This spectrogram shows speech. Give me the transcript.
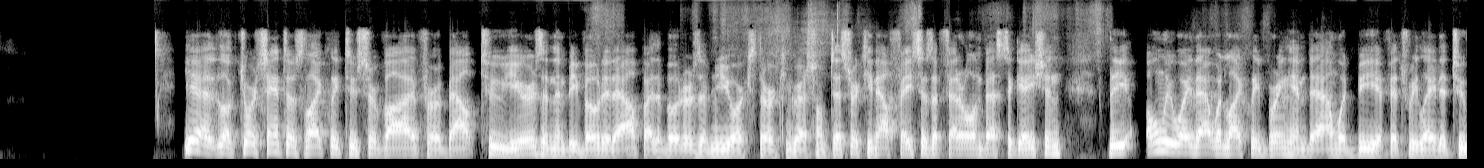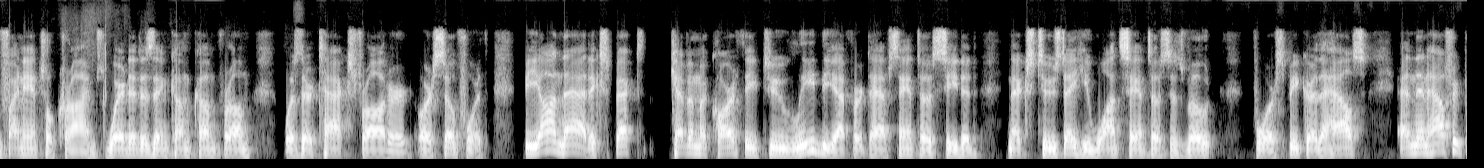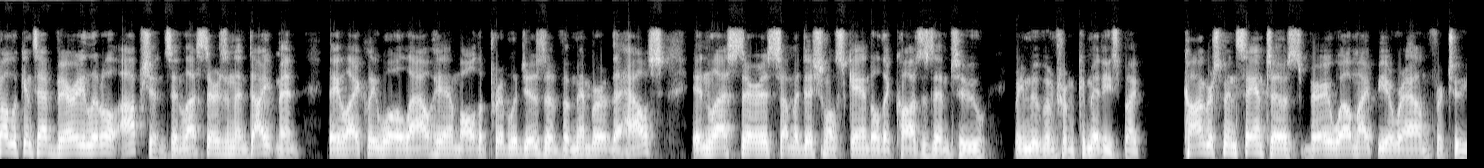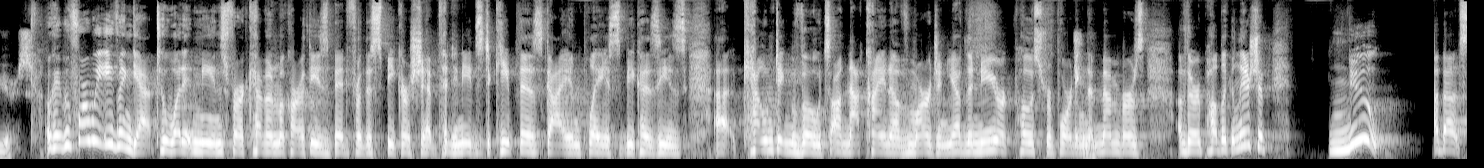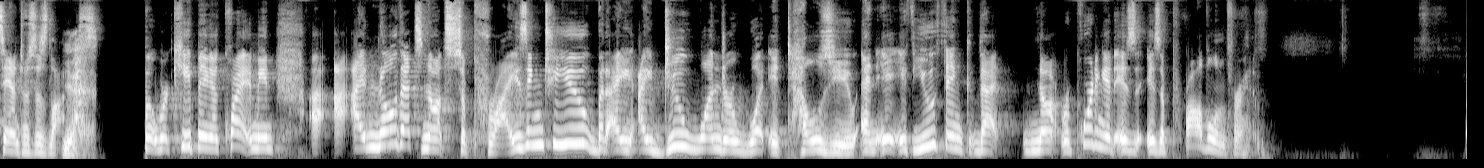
Yeah, look, George Santos likely to survive for about two years and then be voted out by the voters of New York's third congressional district. He now faces a federal investigation. The only way that would likely bring him down would be if it's related to financial crimes. Where did his income come from? Was there tax fraud or, or so forth? Beyond that, expect Kevin McCarthy to lead the effort to have Santos seated next Tuesday. He wants Santos's vote for Speaker of the House. And then House Republicans have very little options. Unless there's an indictment, they likely will allow him all the privileges of a member of the House, unless there is some additional scandal that causes them to remove him from committees. But Congressman Santos very well might be around for two years. Okay, before we even get to what it means for Kevin McCarthy's bid for the speakership, that he needs to keep this guy in place because he's uh, counting votes on that kind of margin. You have the New York Post reporting sure. that members of the Republican leadership knew about Santos's lies. Yes. But we're keeping it quiet. I mean, I, I, know that's not surprising to you, but I, I do wonder what it tells you. And if you think that not reporting it is is a problem for him.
